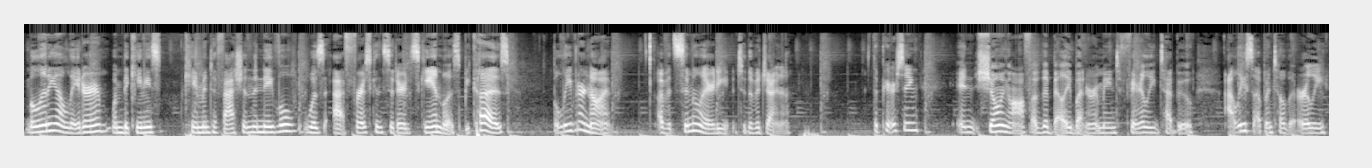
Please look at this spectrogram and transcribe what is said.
Millennia later, when bikinis came into fashion, the navel was at first considered scandalous because, believe it or not, of its similarity to the vagina. The piercing and showing off of the belly button remained fairly taboo, at least up until the early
